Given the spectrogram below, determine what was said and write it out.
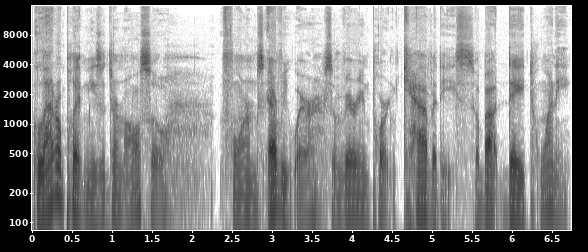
Lateral plate mesoderm also forms everywhere, some very important cavities. So about day 20,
